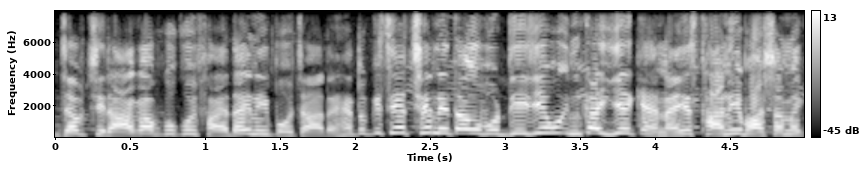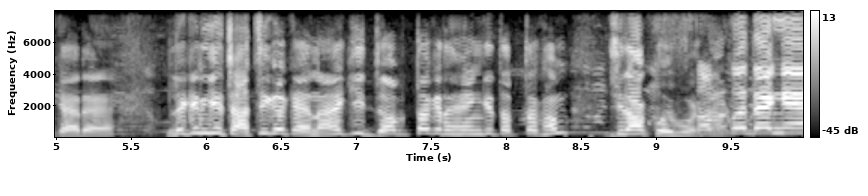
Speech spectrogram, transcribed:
जब चिराग आपको कोई फ़ायदा ही नहीं पहुँचा रहे हैं तो किसी अच्छे नेता को वोट दीजिए वो इनका ये कहना है ये स्थानीय भाषा में कह रहे हैं। लेकिन ये चाची का कहना है कि जब तक रहेंगे तब तक हम चिराग को ही वोट सबको देंगे।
